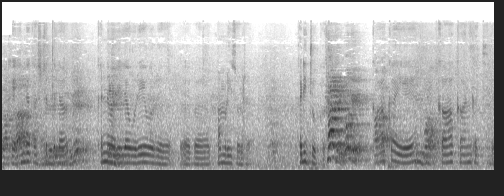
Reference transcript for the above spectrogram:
Okay இந்த கஷ்டத்தில் கண்ணு வழியில் ஒரே ஒரு காமெடி சொல்கிறேன் கடி ஜோக்கு காக்காயே காக்கான்னு கத்துது.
